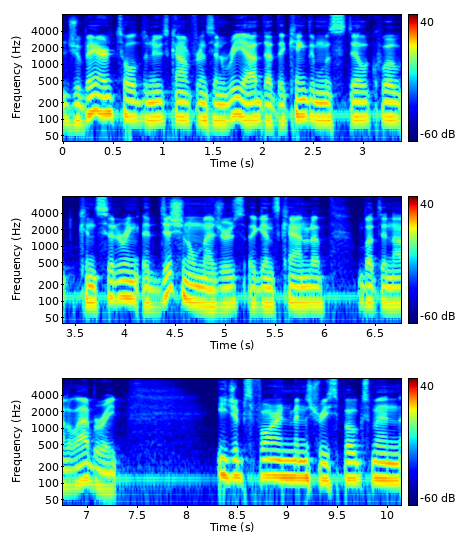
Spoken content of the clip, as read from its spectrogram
Jubeir told the news conference in Riyadh that the kingdom was still, quote, considering additional measures against Canada, but did not elaborate. Egypt's foreign ministry spokesman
